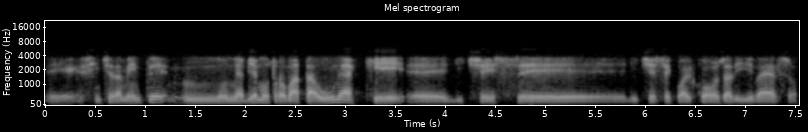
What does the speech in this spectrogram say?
Eh, sinceramente non ne abbiamo trovata una che eh, dicesse, dicesse, qualcosa di diverso.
